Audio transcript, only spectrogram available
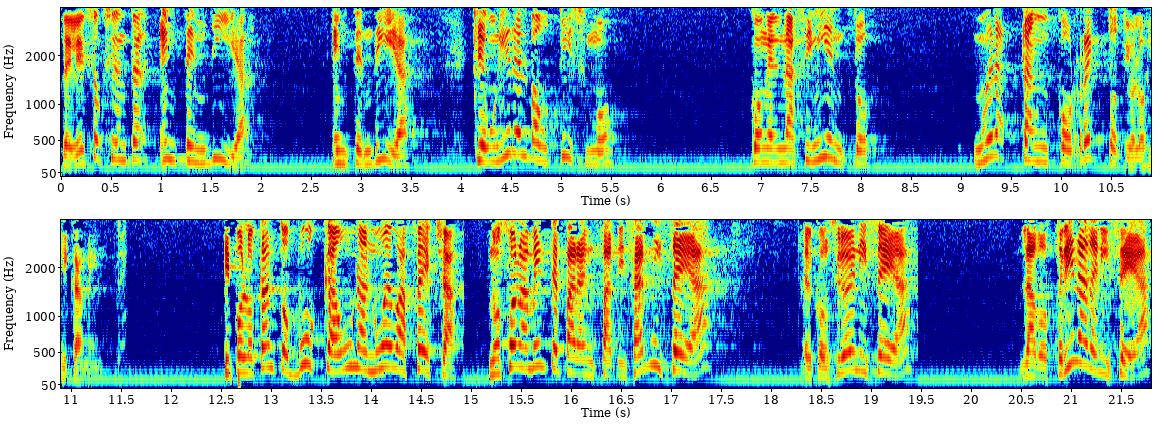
La iglesia occidental entendía, entendía que unir el bautismo con el nacimiento no era tan correcto teológicamente. Y por lo tanto busca una nueva fecha no solamente para enfatizar Nicea, el concilio de Nicea, la doctrina de Nicea,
